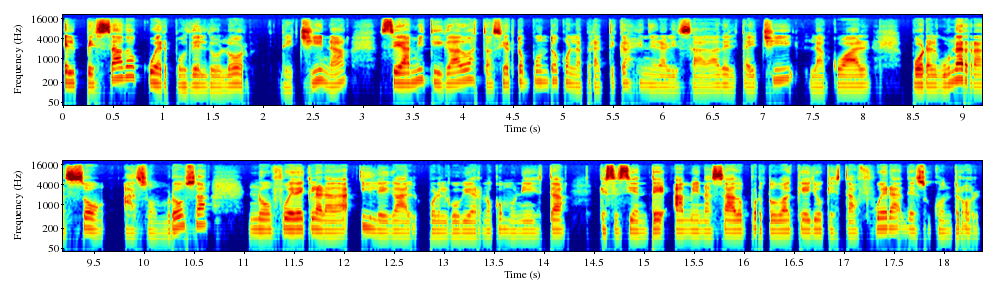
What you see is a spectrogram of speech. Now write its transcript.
El pesado cuerpo del dolor de China se ha mitigado hasta cierto punto con la práctica generalizada del tai chi, la cual, por alguna razón asombrosa, no fue declarada ilegal por el gobierno comunista que se siente amenazado por todo aquello que está fuera de su control.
